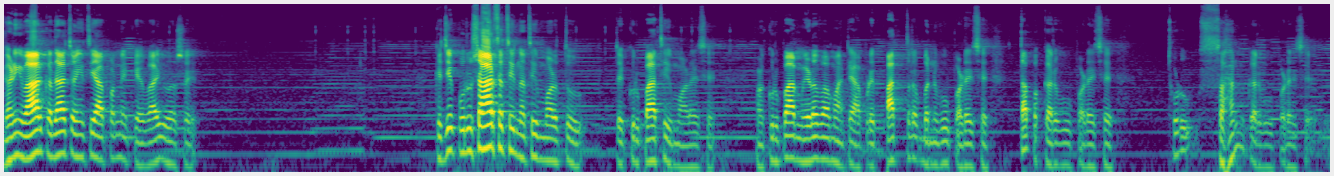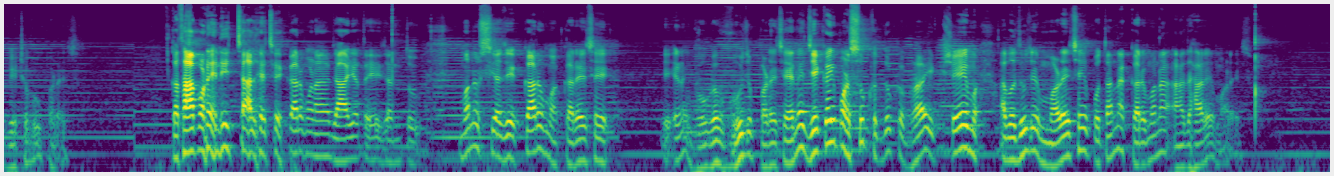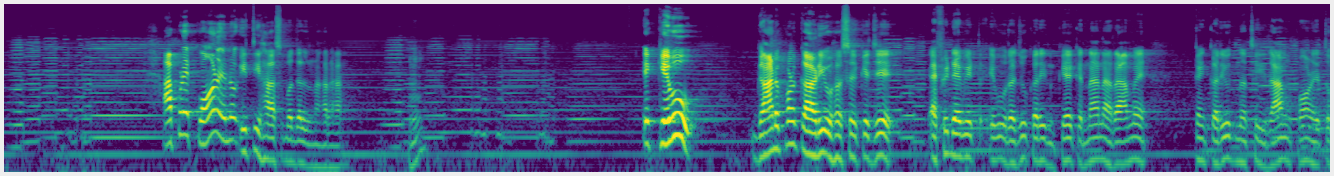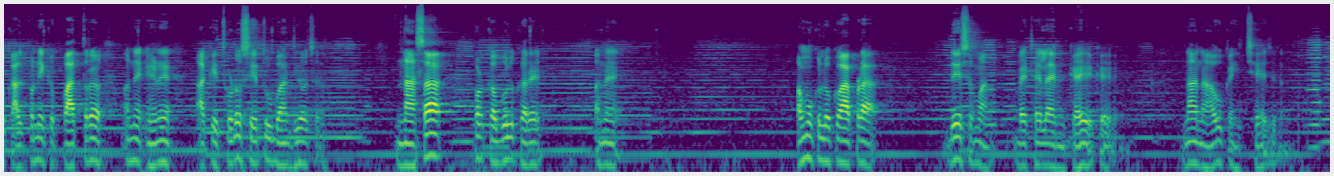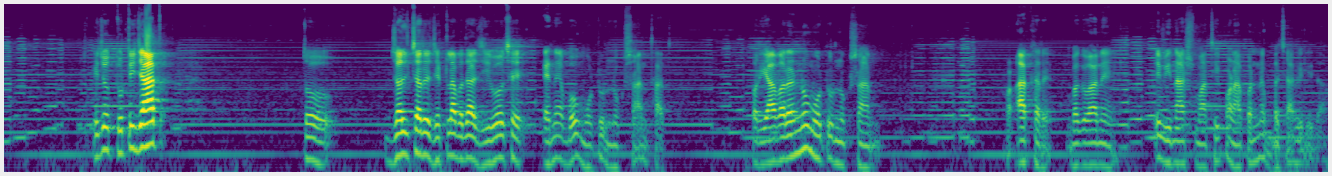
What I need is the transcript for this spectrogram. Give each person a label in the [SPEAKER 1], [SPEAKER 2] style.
[SPEAKER 1] ઘણી વાર કદાચ અહીંથી આપણને કહેવાયું હશે કે જે પુરુષાર્થથી નથી મળતું, તે કૃપાથી મળે છે. પણ કૃપા મેળવવા માટે આપણે પાત્ર બનવું પડે છે, તપ કરવું પડે છે, થોડું સહન કરવું પડે છે, વેઠવું પડે છે. કથા પણ એની જ ચાલે છે, કર્મણા જાયતે જંતુ. મનુષ્ય જે કર્મ કરે છે એને ભોગવવું જ પડે છે. એને જે કંઈ પણ સુખ, દુઃખ, ભય, ક્ષેમ આ બધું જે મળે છે એ પોતાના કર્મના આધારે મળે છે. આપણે કોણ એનો ઇતિહાસ બદલનારા? એ કેવું ગાંડ પણ કાઢ્યું હશે કે જે એફિડેવિટ એવું રજૂ કરીને કે ના ના, રામે કંઈ કર્યું જ નથી. રામ કોણ? એ તો કાલ્પનિક પાત્ર અને એણે આ કે થોડો સેતુ બાંધ્યો છે. નાસા પણ કબૂલ કરે અને અમુક લોકો આપણા દેશમાં બેઠેલા એમ કહે કે, ના ના, આવું કંઈ છે જ નહીં એ જો તૂટી જાત, તો જલચર જેટલા બધા જીવો છે એને બહુ મોટું નુકસાન થતું. પર્યાવરણનું મોટું નુકસાન. પણ આખરે ભગવાને એ વિનાશમાંથી પણ આપણને બચાવી લીધા.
